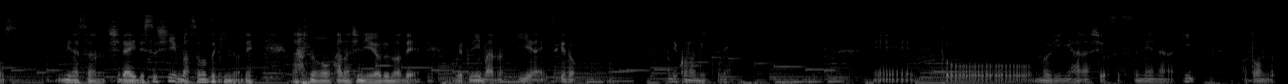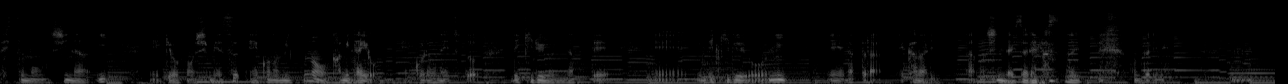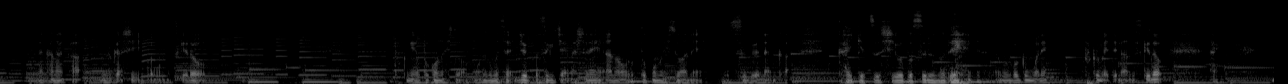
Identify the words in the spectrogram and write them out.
皆さん次第ですし、まあ、その時のね、あの、話によるので、別に今の言えないんですけど、で、この3つね。えーっと、無理に話を進めない、ほとんど質問しない、えー共感を示す、えこの3つの神対応、えこれをね、ちょっとできるようになって、えできるように、えなったら、えかなりあの信頼されます。はい。本当にね、うん。なかなか難しいと思うんですけど、特に男の人は、ごめんなさい、10分過ぎちゃいましたね。あの、男の人はね、すぐなんか解決しようとするので、あの僕もね、含めてなんですけど、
